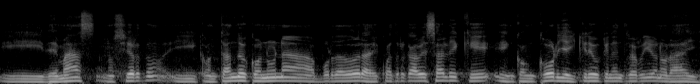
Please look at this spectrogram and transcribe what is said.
y demás, ¿no es cierto? Y contando con una bordadora de cuatro cabezales que en Concordia y creo que en Entre Ríos no la hay.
